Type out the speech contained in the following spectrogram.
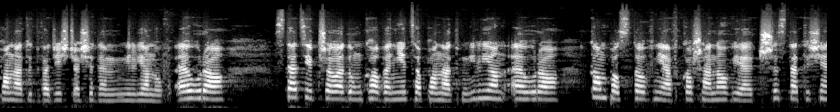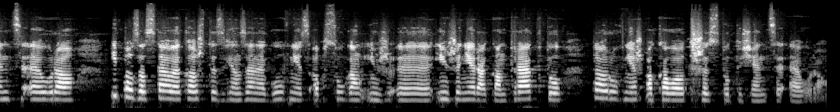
ponad 27 milionów euro, stacje przeładunkowe nieco ponad milion euro, kompostownia w Koszanowie 300 tysięcy euro i pozostałe koszty związane głównie z obsługą e, inżyniera kontraktu to również około 300 tysięcy euro.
